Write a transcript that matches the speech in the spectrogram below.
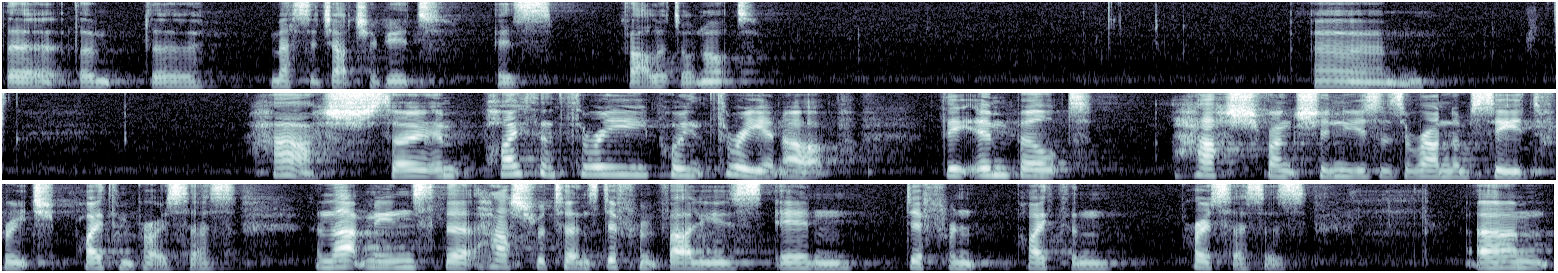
the, the, the message attribute is valid or not. Um, hash. So in Python 3.3 and up, the inbuilt hash function uses a random seed for each Python process. And that means that hash returns different values in different Python processes. Um,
